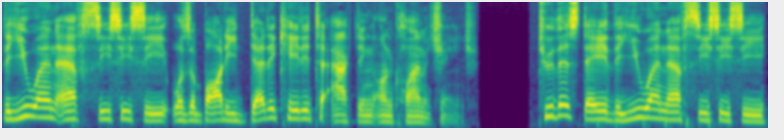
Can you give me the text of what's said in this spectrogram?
the UNFCCC was a body dedicated to acting on climate change. To this day, the UNFCCC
